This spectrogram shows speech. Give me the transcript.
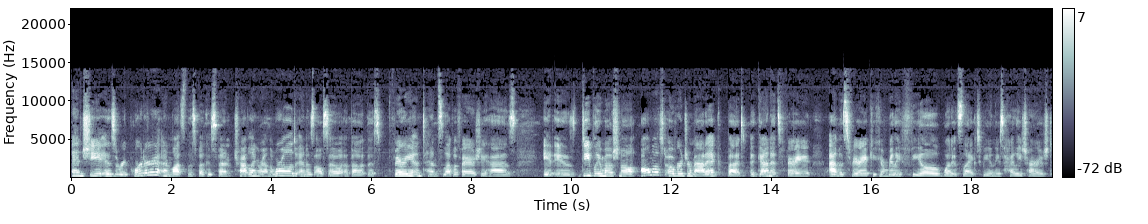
And she is a reporter and lots of this book is spent traveling around the world and is also about this very intense love affair she has. It is deeply emotional, almost over dramatic, but again it's very atmospheric. You can really feel what it's like to be in these highly charged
